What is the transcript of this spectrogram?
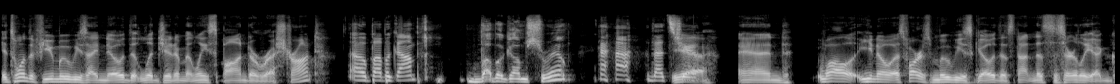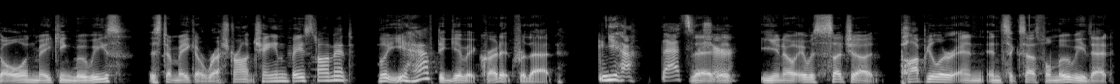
it's one of the few movies I know that legitimately spawned a restaurant. Oh, Bubba Gump? Bubba Gump Shrimp? that's true. Yeah. And while, you know, as far as movies go, that's not necessarily a goal in making movies, is to make a restaurant chain based on it. But you have to give it credit for that. Yeah, that's that for sure. It, you know, it was such a popular and, and successful movie that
